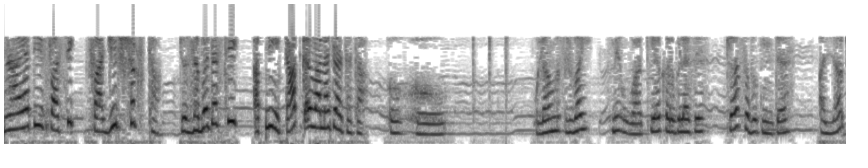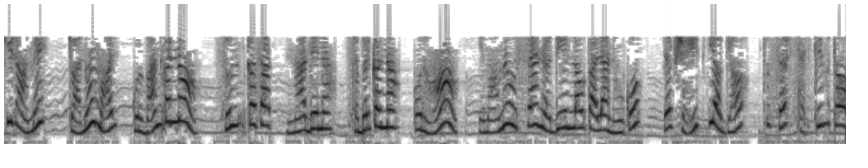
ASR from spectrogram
نہایت ہی فاسق، فاجر شخص تھا جو زبردستی اپنی اطاعت کروانا چاہتا تھا۔ اوہو۔ غلام رسول بھائی، میں واقعہ کربلا سے کیا سبق ملتا ہے؟ اللہ کی راہ میں جانو مال قربان کرنا سن کا ساتھ نہ دینا، صبر کرنا۔ اور ہاں امام حسین رضی اللہ تعالیٰ عنہ کو جب شہید کیا گیا تو سر سلطے میں تھا۔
